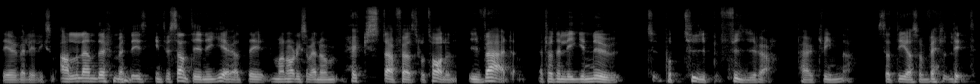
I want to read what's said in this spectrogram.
Det är väl i liksom alla länder, men det är intressant i Nigeria att det, man har liksom en av de högsta födslotalen i världen. Jag tror att den ligger nu på typ fyra per kvinna. Så det är alltså väldigt,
